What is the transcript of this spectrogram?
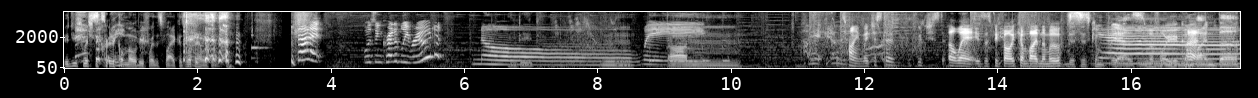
Did you switch to critical mode before this fight? Because what the hell is that? That was incredibly rude? No. Mm. Wait. um. It's fine. We're just, uh, we just. Oh wait, is this before we combine the moves? This is com- yeah. This is before you Yeah. combine the.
